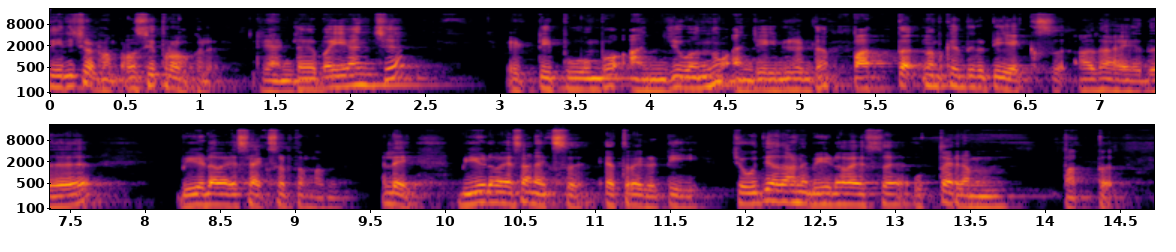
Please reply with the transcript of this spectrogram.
തിരിച്ചിടണം റെസിപ്രോക്കൽ രണ്ട് ബൈ അഞ്ച് എട്ടി പോകുമ്പോൾ അഞ്ച് വന്നു അഞ്ച് ഇന്റു രണ്ട് പത്ത്. നമുക്ക് എന്ത് കിട്ടി? എക്സ് അതായത് ബിയുടെ വയസ്സ് എക്സ് എടുത്തുള്ളത് അല്ലേ? ബിയുടെ വയസ്സാണ് എക്സ് എത്ര കിട്ടി? ചോദ്യം അതാണ് ബിയുടെ വയസ്സ്. ഉത്തരം പത്ത്.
